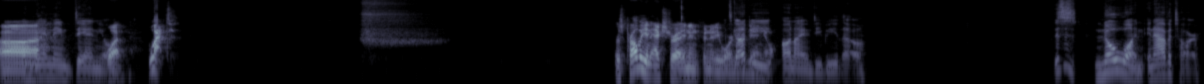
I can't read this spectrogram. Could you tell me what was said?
a Uh, man named Daniel. what? What? There's probably an extra in Infinity War It's gotta be Daniel. on IMDb though. This is no one in Avatar.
